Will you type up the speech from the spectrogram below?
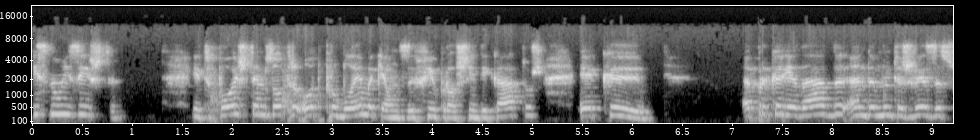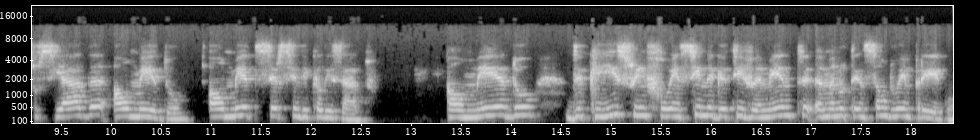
Isso não existe. E depois temos outro, outro problema, que é um desafio para os sindicatos, é que a precariedade anda muitas vezes associada ao medo, ao medo de ser sindicalizado, ao medo de que isso influencie negativamente a manutenção do emprego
